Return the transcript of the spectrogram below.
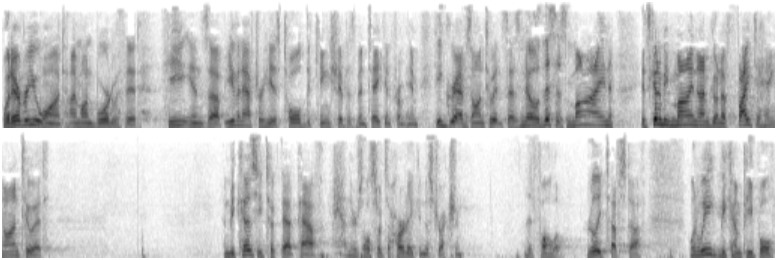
whatever you want, I'm on board with it, he ends up, even after he is told the kingship has been taken from him, he grabs onto it and says, No, this is mine. It's going to be mine, and I'm going to fight to hang on to it. And because he took that path, man, there's all sorts of heartache and destruction that follow. Really tough stuff. When we become people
